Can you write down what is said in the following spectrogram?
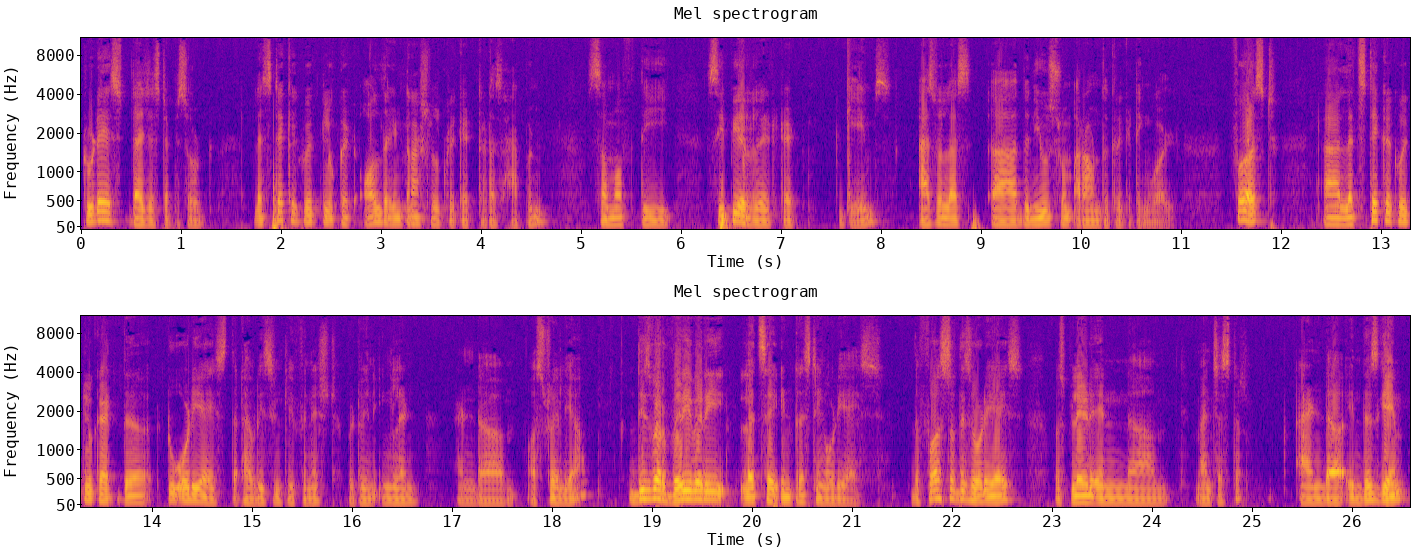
today's digest episode, let's take a quick look at all the international cricket that has happened, some of the CPL related games, as well as uh, the news from around the cricketing world. First, uh, let's take a quick look at the two ODIs that have recently finished between England and um, Australia. These were very, very, let's say, interesting ODIs. The first of these ODIs was played in um, Manchester, and uh, in this game,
